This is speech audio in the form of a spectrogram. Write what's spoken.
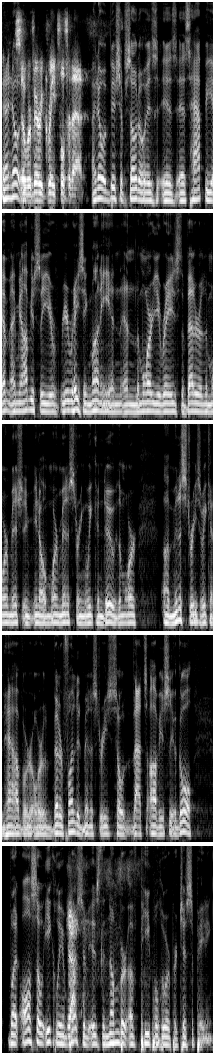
And I know, so we're very grateful for that. I know Bishop Soto is is as happy. I mean, obviously you're, you're raising money, and, and the more you raise, the better. The more mission, you know, more ministering we can do, the more uh, ministries we can have, or or better funded ministries. So that's obviously a goal. But also equally impressive yeah. is the number of people who are participating.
